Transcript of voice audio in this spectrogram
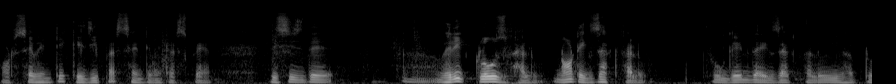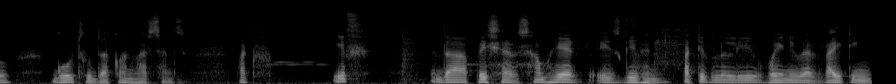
or 70 kg per centimeter square. This is the uh, very close value not exact value. To get the exact value you have to go through the conversions, but if the pressure somewhere is given particularly when you are writing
